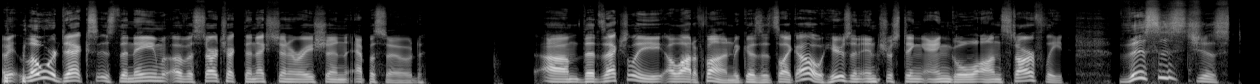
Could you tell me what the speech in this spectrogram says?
I mean, Lower Decks is the name of a Star Trek The Next Generation episode. Um, that's actually a lot of fun because it's like, oh, here's an interesting angle on Starfleet. This is just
